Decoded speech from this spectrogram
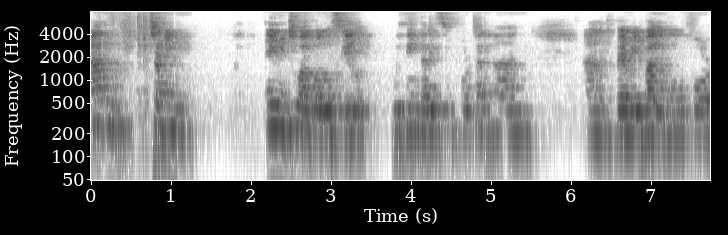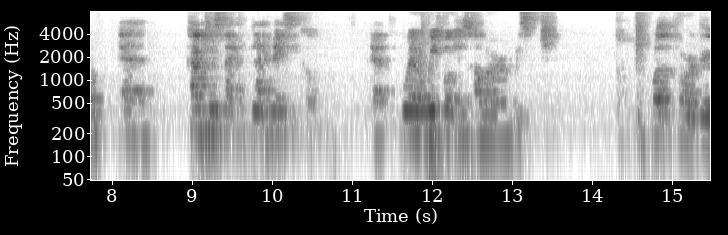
and turning aiming to a global scale we think that is important and, and very valuable for uh, countries like, like Mexico, uh, where we focus our research. Well, for the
